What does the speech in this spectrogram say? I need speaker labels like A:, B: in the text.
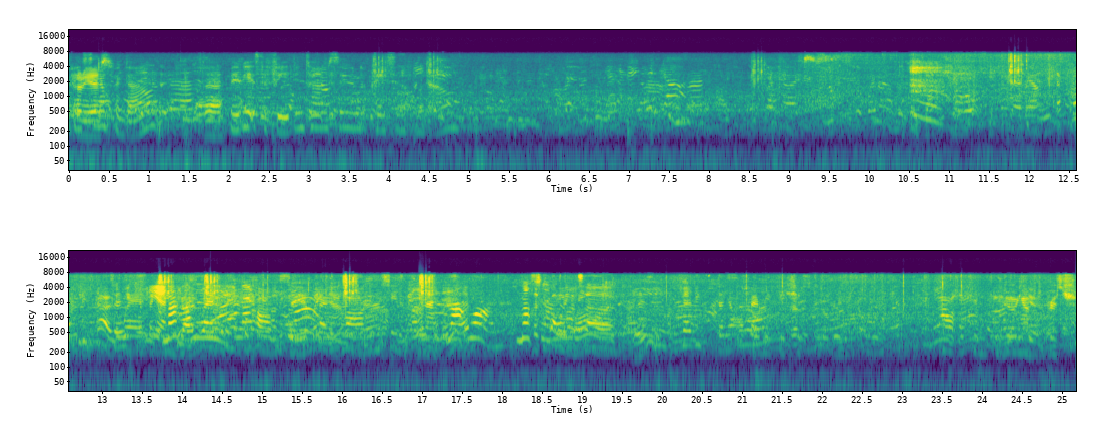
A: Pacing
B: is.
A: up and down.
B: There.
A: Maybe it's the feeding time soon, pacing up and down.
C: That one. Massive.
D: very, they are very vicious. Partly from from going after to bridge.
